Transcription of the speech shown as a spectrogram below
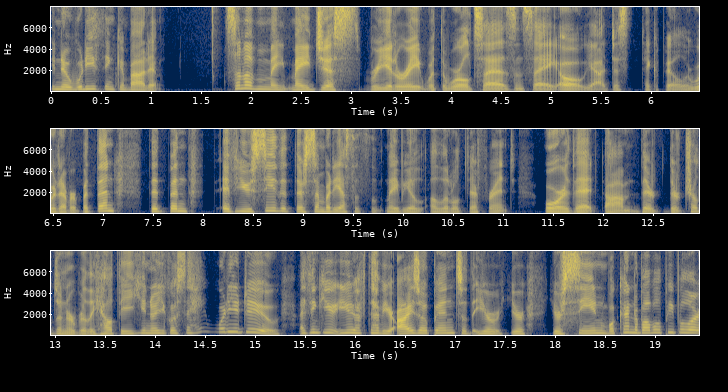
You know, what do you think about it? Some of them may, may just reiterate what the world says and say, oh, yeah, just take a pill or whatever. But then, that then if you see that there's somebody else that's maybe a, a little different or that um, their their children are really healthy, you know, you go say, hey, what do you do? I think you you have to have your eyes open so that you're you're you're seeing what kind of bubble people are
